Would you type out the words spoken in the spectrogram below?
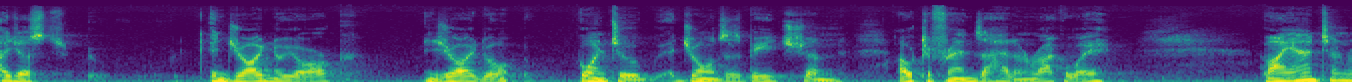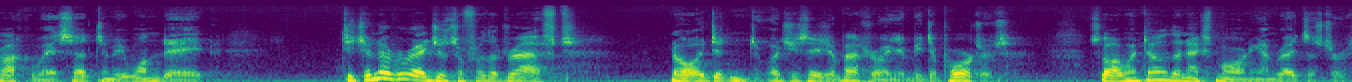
I just enjoyed New York, enjoyed going to Jones's Beach and out to friends I had in Rockaway. My aunt in Rockaway said to me one day, Did you never register for the draft? No, I didn't. Well, she said, You better or you'll be deported. So I went down the next morning and registered.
